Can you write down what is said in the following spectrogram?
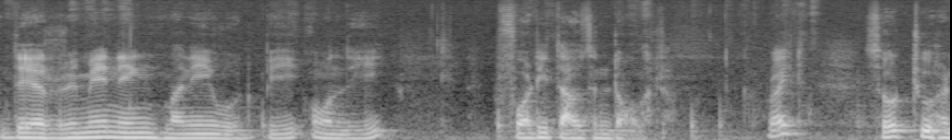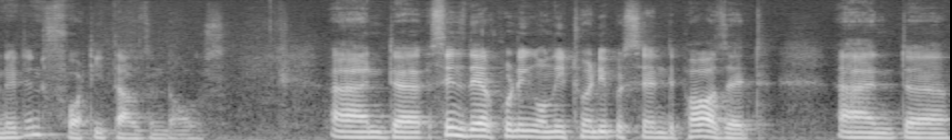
their remaining money would be only $40,000, right? So $240,000. And uh, since they are putting only 20% deposit and uh,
